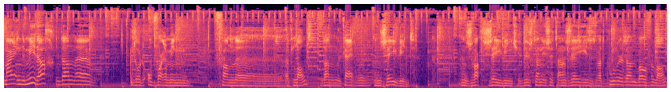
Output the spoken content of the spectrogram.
Maar in de middag, dan eh, door de opwarming van eh, het land, dan krijgen we een zeewind. Een zwak zeewindje. Dus dan is het aan zee is het wat koeler dan boven land.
